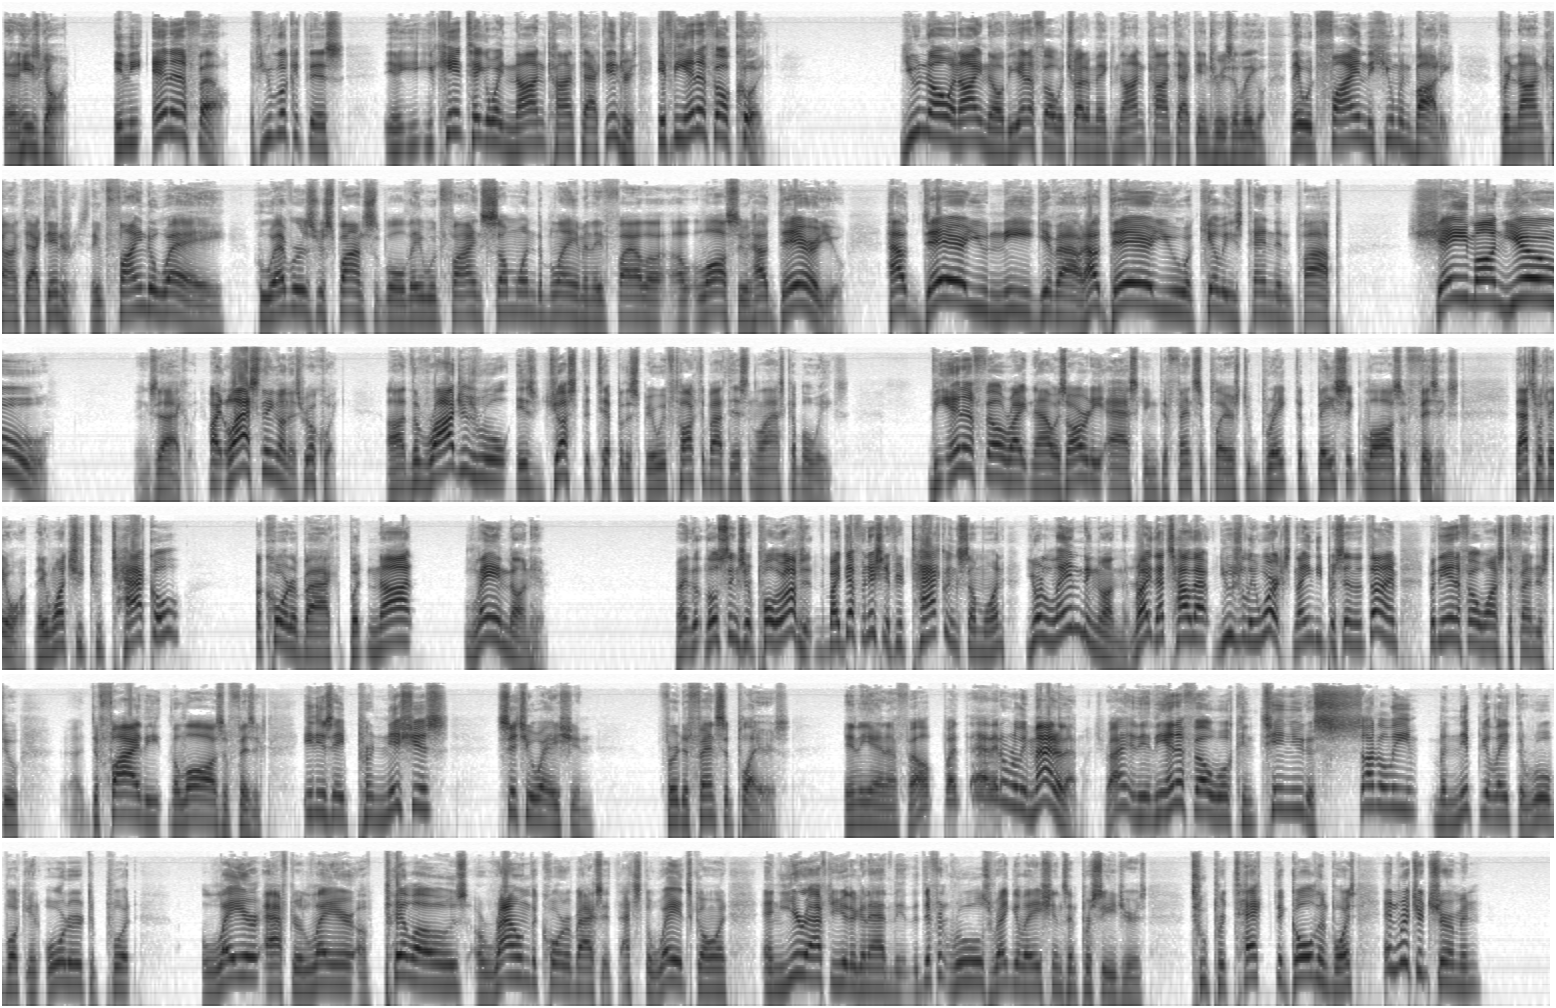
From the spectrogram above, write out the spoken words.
and he's gone. In the NFL, if you look at this, you, know, you, you can't take away non-contact injuries. If the NFL could, you know, and I know the NFL would try to make non contact injuries illegal. They would fine the human body for non contact injuries. They would find a way, whoever is responsible, they would find someone to blame and they'd file a, a lawsuit. How dare you? How dare you knee give out? How dare you Achilles tendon pop? Shame on you. Exactly. All right, last thing on this, real quick. Uh, the Rodgers rule is just the tip of the spear. We've talked about this in the last couple of weeks. The NFL right now is already asking defensive players to break the basic laws of physics. That's what they want. They want you to tackle a quarterback, but not land on him. Right? Th- those things are polar opposite. By definition, if you're tackling someone, you're landing on them, right? That's how that usually works 90% of the time. But the NFL wants defenders to uh, defy the, the laws of physics. It is a pernicious situation for defensive players in the NFL, but eh, they don't really matter that much, right? The, the NFL will continue to subtly manipulate the rule book in order to put layer after layer of pillows around the quarterbacks. It, that's the way it's going. And year after year, they're going to add the, the different rules, regulations, and procedures to protect the Golden Boys. And Richard Sherman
